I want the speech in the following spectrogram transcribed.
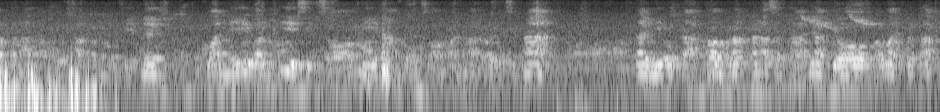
าพนาธรรมโมชาพโนเขตหนึ่งวันนี้วันที่ 12 มีนาคม 2565 ได้มีโอกาสต้อนรับคณะสัตยาญาติโยมมาไหว้พระธาตุพ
